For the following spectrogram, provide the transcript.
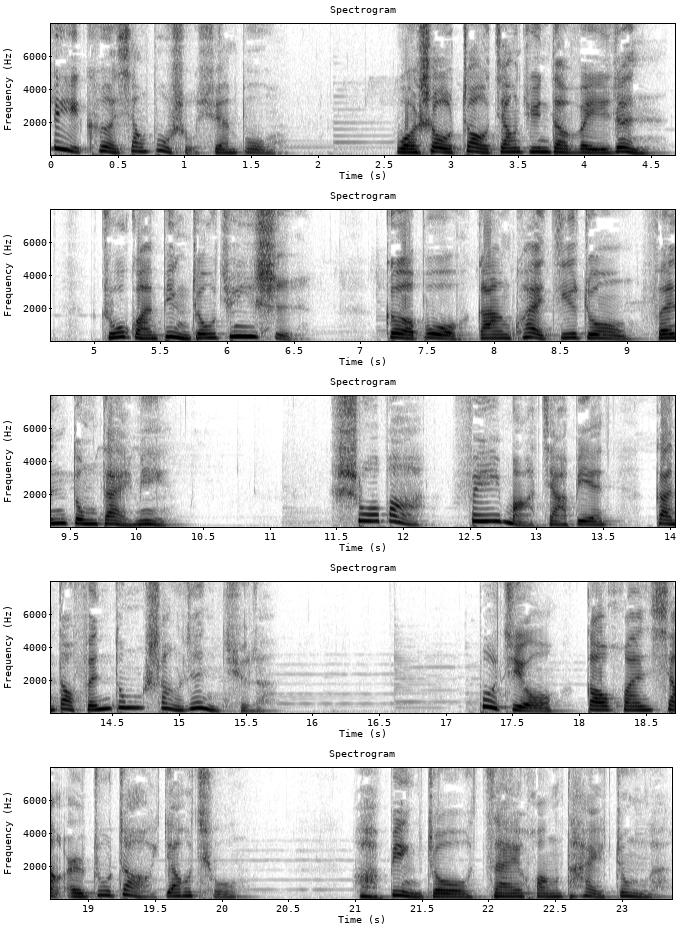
立刻向部属宣布：我受赵将军的委任，主管并州军事，各部赶快集中，分东待命。说罢，飞马加鞭。赶到汾东上任去了。不久，高欢向尔朱兆要求：“啊，并州灾荒太重了，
